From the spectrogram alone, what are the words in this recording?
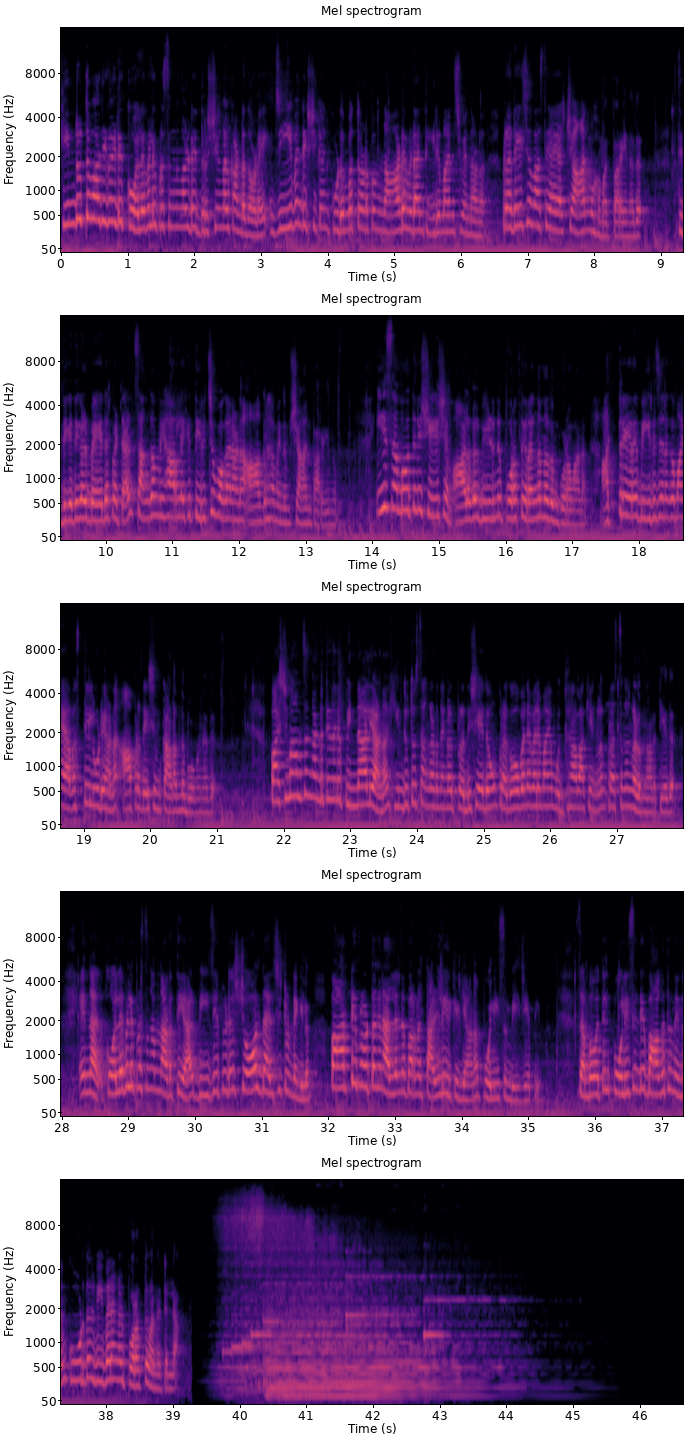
ഹിന്ദുത്വവാദികളുടെ കൊലവിളി പ്രസംഗങ്ങളുടെ ദൃശ്യങ്ങൾ കണ്ടതോടെ ജീവൻ രക്ഷിക്കാൻ കുടുംബത്തോടൊപ്പം നാട് വിടാൻ തീരുമാനിച്ചുവെന്നാണ് പ്രദേശവാസിയായ ഷാൻ മുഹമ്മദ് പറയുന്നത്. സ്ഥിതിഗതികൾ ഭേദപ്പെട്ടാൽ സംഘം വിഹാറിലേക്ക് തിരിച്ചു പോകാനാണ് ആഗ്രഹമെന്നും ഷാൻ പറയുന്നു. ഈ സംഭവത്തിന് ശേഷം ആളുകൾ വീടിന് പുറത്തിറങ്ങുന്നതും കുറവാണ്. അത്രയേറെ ഭീതിജനകമായ അവസ്ഥയിലൂടെയാണ് ആ പ്രദേശം കടന്നു പോകുന്നത് പശുമാംസം കണ്ടെത്തിയതിന് പിന്നാലെയാണ് ഹിന്ദുത്വ സംഘടനകൾ പ്രതിഷേധവും പ്രകോപനപരമായ മുദ്രാവാക്യങ്ങളും പ്രസംഗങ്ങളും നടത്തിയത്. എന്നാൽ കൊലവിളി പ്രസംഗം നടത്തിയാൽ ബി ജെ പിയുടെ ഷോൾ ധരിച്ചിട്ടുണ്ടെങ്കിലും പാർട്ടി പ്രവർത്തകനല്ലെന്ന് പറഞ്ഞ് തള്ളിയിരിക്കുകയാണ് പോലീസും ബി സംഭവത്തിൽ പോലീസിന്റെ ഭാഗത്തു നിന്നും കൂടുതൽ വിവരങ്ങൾ പുറത്തു വന്നിട്ടില്ല.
